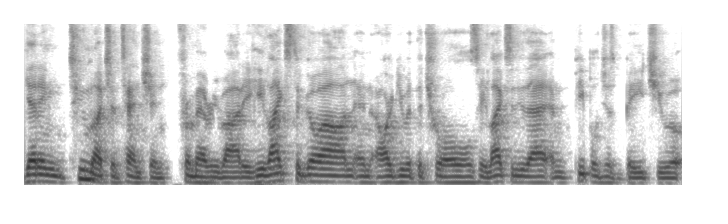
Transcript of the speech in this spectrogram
getting too much attention from everybody. He likes to go on and argue with the trolls. He likes to do that, and people just bait you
